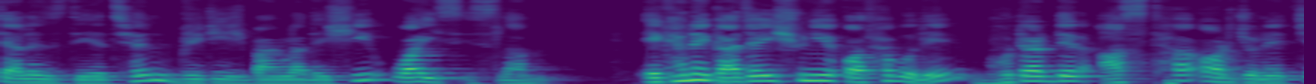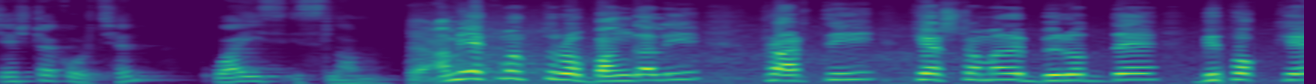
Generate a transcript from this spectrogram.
চ্যালেঞ্জ দিয়েছেন ব্রিটিশ বাংলাদেশি ওয়াইস ইসলাম। এখানে গাজা ইস্যু নিয়ে কথা বলে ভোটারদের আস্থা অর্জনের চেষ্টা করছেন ওয়াইস ইসলাম আমি একমাত্র বাঙালি প্রার্থী কেস্টমারের বিরুদ্ধে বিপক্ষে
